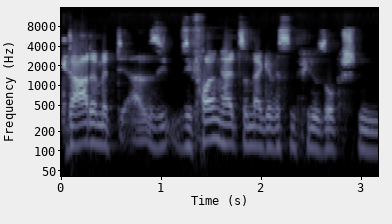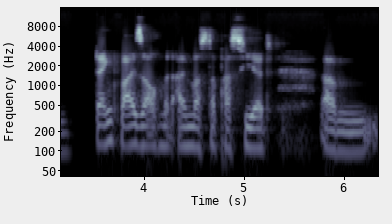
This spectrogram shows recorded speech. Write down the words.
gerade mit, also sie, sie folgen halt so einer gewissen philosophischen Denkweise auch mit allem, was da passiert. Ähm,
